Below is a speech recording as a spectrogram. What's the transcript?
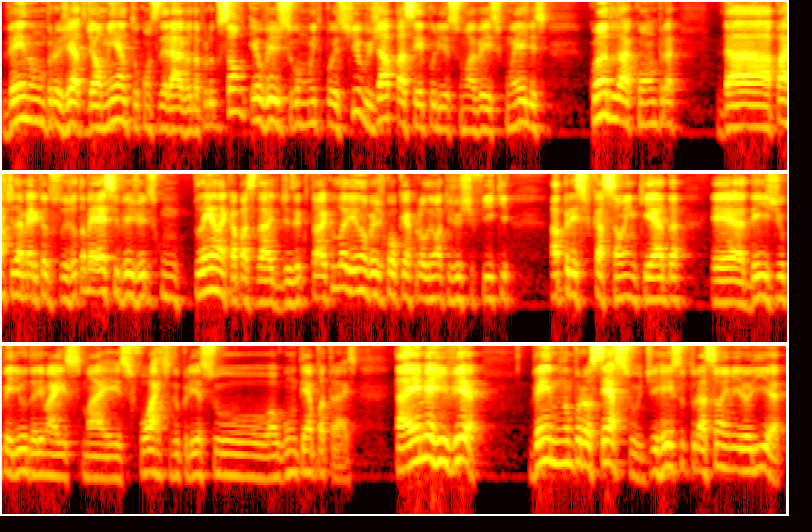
vem num projeto de aumento considerável da produção. Eu vejo isso como muito positivo, já passei por isso uma vez com eles, quando da compra da parte da América do Sul da JBS, vejo eles com plena capacidade de executar aquilo ali, não vejo qualquer problema que justifique a precificação em queda é, desde o período ali mais, mais forte do preço algum tempo atrás. Tá, a MRV vem num processo de reestruturação e melhoria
